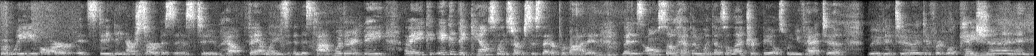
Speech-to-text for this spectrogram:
where we are extending our services to help families in this time, whether it be, I mean, it could, it could be counseling services that are provided, mm-hmm. but it's also helping with those electric bills when you've had to move into a different location mm-hmm. and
